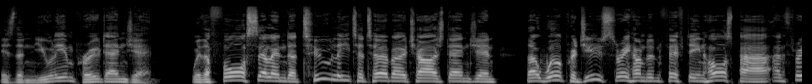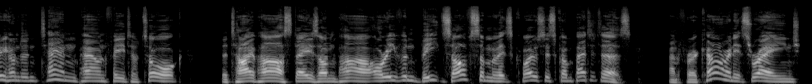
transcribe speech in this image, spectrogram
is the newly improved engine. With a four-cylinder 2-litre turbocharged engine that will produce 315 horsepower and 310 pound-feet of torque, the Type R stays on par or even beats off some of its closest competitors. And for a car in its range,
